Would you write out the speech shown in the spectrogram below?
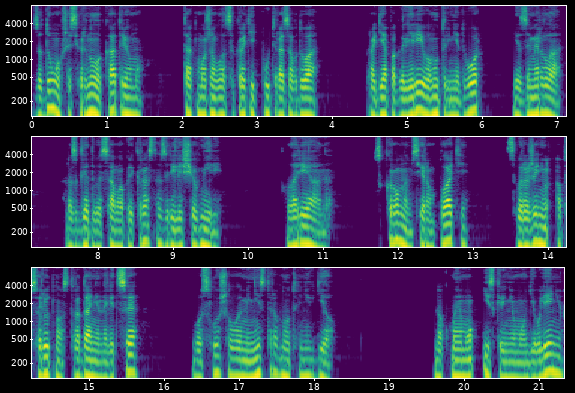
задумавшись, вернула к атриуму. Так можно было сократить путь раза в два. Пройдя по галерее во внутренний двор, я замерла, разглядывая самое прекрасное зрелище в мире. Лариана в скромном сером платье, с выражением абсолютного страдания на лице, выслушивала министра внутренних дел. Но к моему искреннему удивлению,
